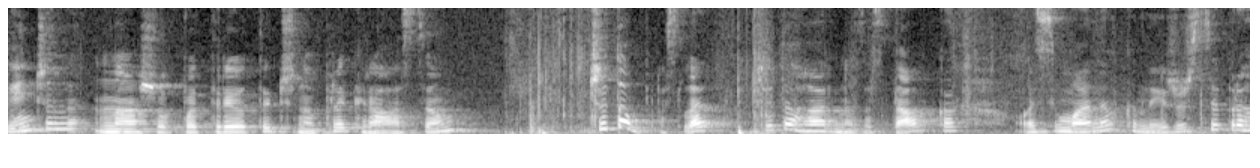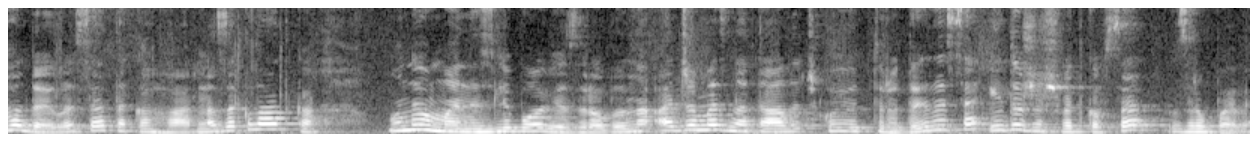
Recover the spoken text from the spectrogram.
Закінчили нашу патріотичну прикрасу. Чи то браслет, чи то гарна заставка. Ось у мене в книжечці пригодилася така гарна закладка. Вона в мене з любов'ю зроблена, адже ми з Наталочкою трудилися і дуже швидко все зробили.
